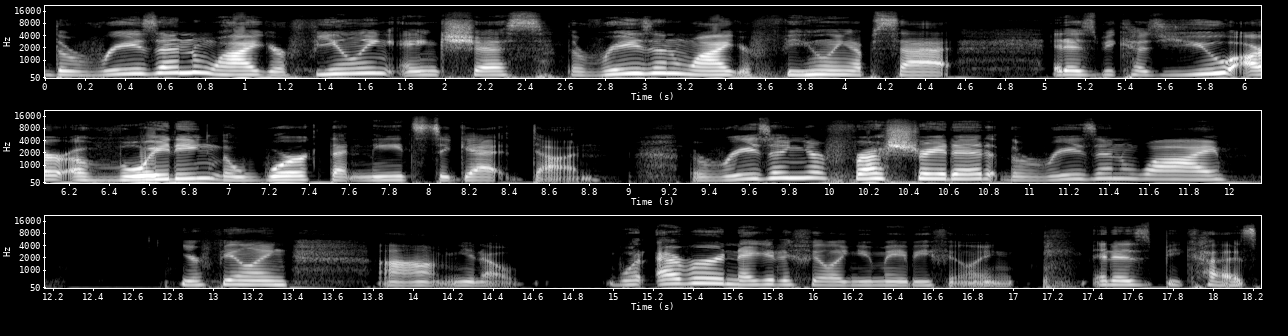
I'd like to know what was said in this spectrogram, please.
the reason why you're feeling anxious, the reason why you're feeling upset, it is because you are avoiding the work that needs to get done. The reason you're frustrated, the reason why you're feeling, um, you know, whatever negative feeling you may be feeling, it is because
